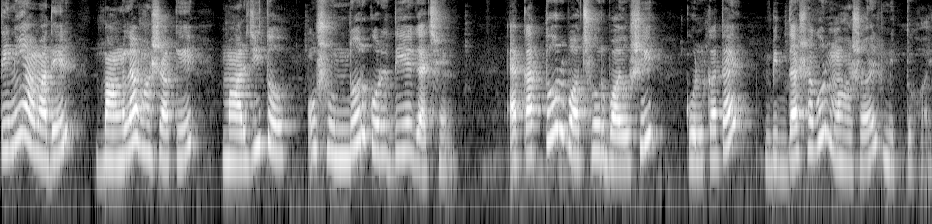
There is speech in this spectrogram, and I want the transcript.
তিনি আমাদের বাংলা ভাষাকে মার্জিত ও সুন্দর করে দিয়ে গেছেন। একাত্তর বছর বয়সে কলকাতায় বিদ্যাসাগর মহাশয়ের মৃত্যু হয়।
